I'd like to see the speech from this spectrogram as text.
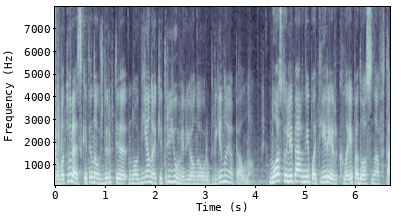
Novaturas ketina uždirbti nuo 1 iki 3 milijonų eurų grynojo pelno. Nuostolį pernai patyrė ir Klaipėdos nafta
